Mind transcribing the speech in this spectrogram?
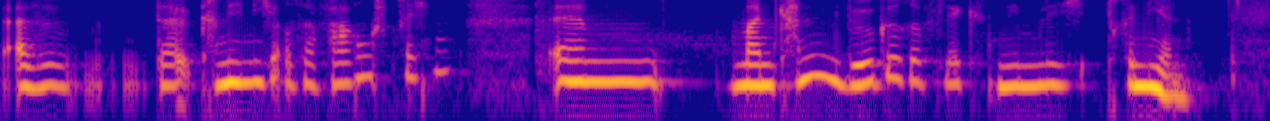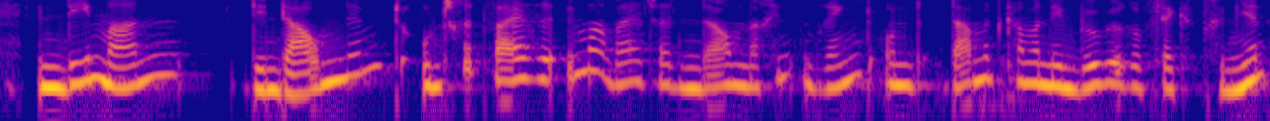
also da kann ich nicht aus Erfahrung sprechen. Ähm, man kann den Würgereflex nämlich trainieren, indem man den Daumen nimmt und schrittweise immer weiter den Daumen nach hinten bringt und damit kann man den Würgereflex trainieren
